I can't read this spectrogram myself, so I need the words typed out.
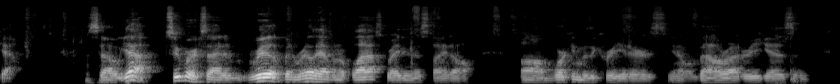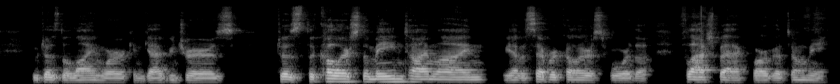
Yeah. Mm-hmm. So yeah, super excited. Real been really having a blast writing this title, um, working with the creators. You know, Val Rodriguez and who does the line work, and Gab Contreras does the colors, the main timeline. We have a separate colorist for the flashback, Varga Tomi,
